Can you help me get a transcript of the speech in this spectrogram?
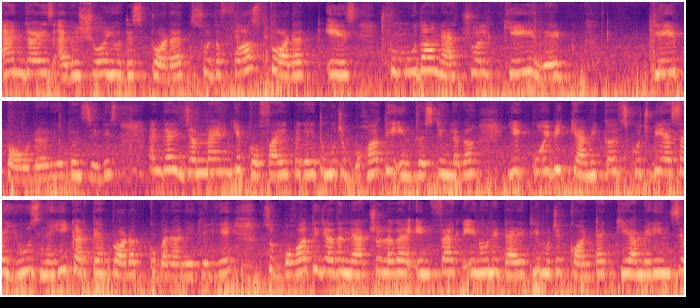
And guys i will show you this product. So the first product is kumuda natural k red clay powder you can see this and guys जब मैं इनके प्रोफ़ाइल पे गई तो मुझे बहुत ही इंटरेस्टिंग लगा। ये कोई भी केमिकल्स कुछ भी ऐसा यूज़ नहीं करते हैं प्रोडक्ट को बनाने के लिए। सो so, बहुत ही ज़्यादा नेचुरल लगा। इनफैक्ट इन्होंने डायरेक्टली मुझे कॉन्टैक्ट किया। मेरी इनसे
